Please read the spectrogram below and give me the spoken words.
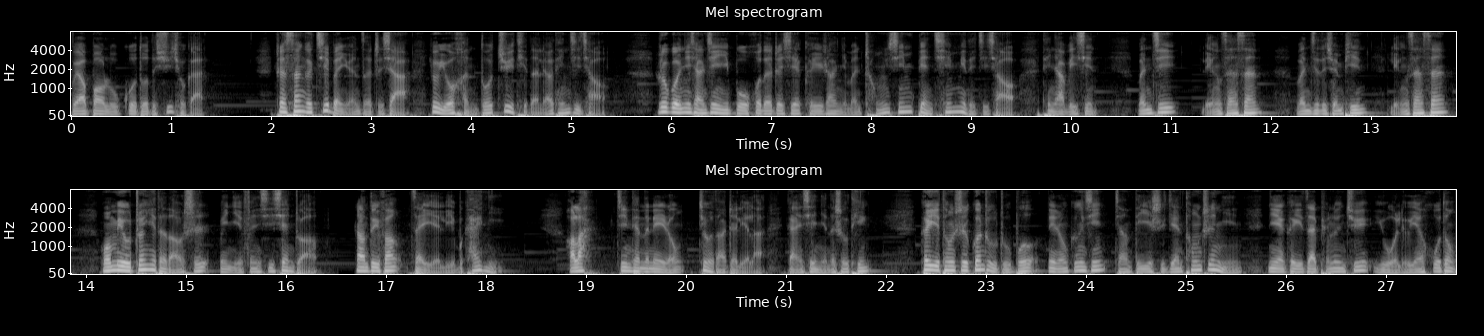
不要暴露过多的需求感。这三个基本原则之下，又有很多具体的聊天技巧。如果你想进一步获得这些可以让你们重新变亲密的技巧，添加微信文姬零三三，文姬的全拼零三三，我们有专业的导师为你分析现状，让对方再也离不开你。好了。今天的内容就到这里了，感谢您的收听，可以同时关注主播，内容更新将第一时间通知您。你也可以在评论区与我留言互动，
